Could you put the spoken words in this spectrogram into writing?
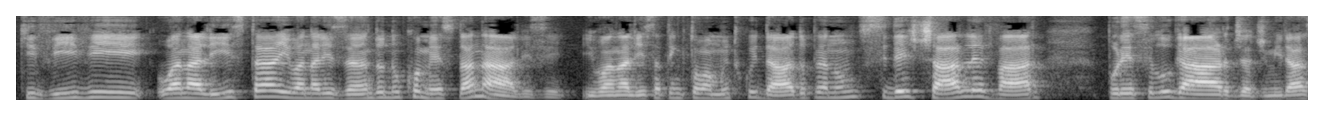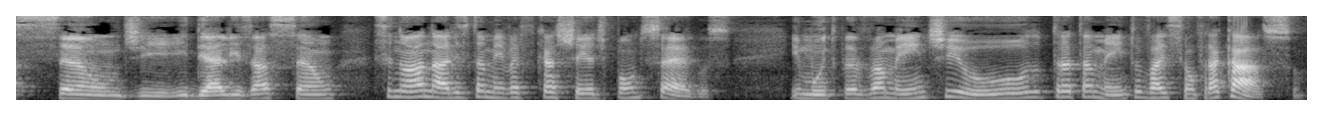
que vive o analista e o analisando no começo da análise. E o analista tem que tomar muito cuidado para não se deixar levar por esse lugar de admiração, de idealização, senão a análise também vai ficar cheia de pontos cegos. E muito provavelmente o tratamento vai ser um fracasso.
